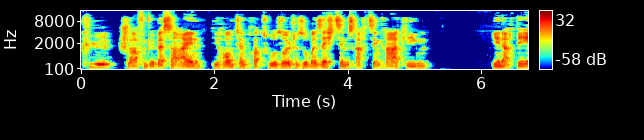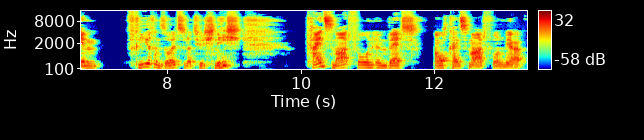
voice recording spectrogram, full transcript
Kühl schlafen wir besser ein. Die Raumtemperatur sollte so bei 16 bis 18 Grad liegen. Je nachdem, frieren sollst du natürlich nicht. Kein Smartphone im Bett, auch kein Smartphone mehr,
